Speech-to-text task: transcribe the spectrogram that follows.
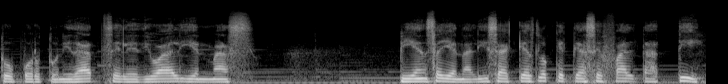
tu oportunidad se le dio a alguien más, piensa y analiza qué es lo que te hace falta a ti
